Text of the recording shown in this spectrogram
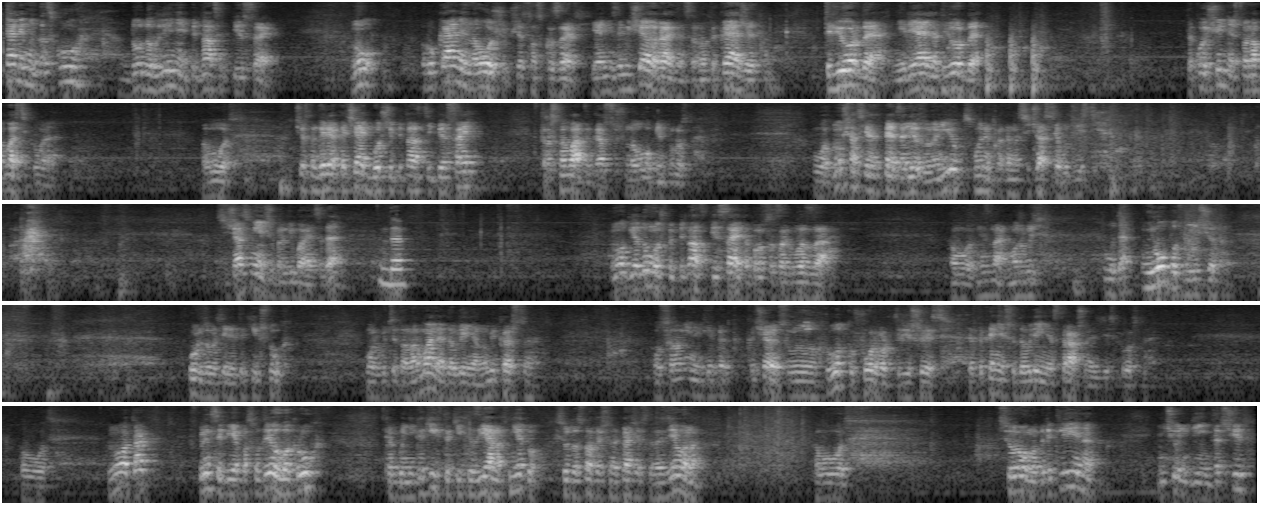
Качали мы доску до давления 15 PSI. Ну, руками на ощупь, честно сказать, я не замечаю разницы, она такая же твердая, нереально твердая. Такое ощущение, что она пластиковая. Вот. Честно говоря, качать больше 15 PSI страшновато, кажется, что она лопнет просто. Вот, ну сейчас я опять залезу на нее, посмотрим, как она сейчас себя будет вести. Сейчас меньше прогибается, да? Да. Ну вот я думаю, что 15 PSI это просто за глаза. Вот, не знаю, может быть, вот неопытный еще пользователи таких штук. Может быть, это нормальное давление, но мне кажется, по сравнению, как я качаю свою лодку Forward 3.6, это, конечно, давление страшное здесь просто. Вот. Ну а так, в принципе, я посмотрел вокруг, как бы никаких таких изъянов нету, все достаточно качественно сделано. Вот. Все ровно приклеено, ничего нигде не торчит.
